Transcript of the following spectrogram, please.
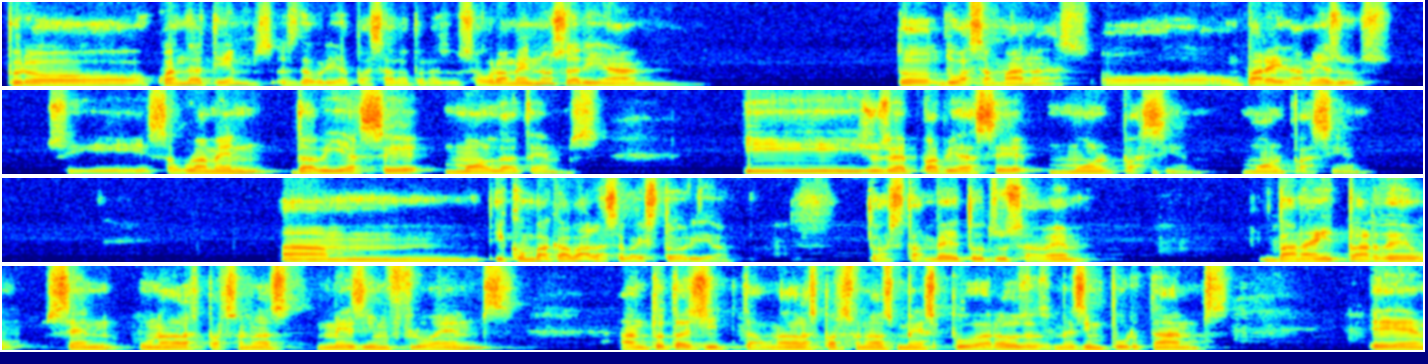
Però quant de temps es deuria passar a la presó? Segurament no serien dues setmanes o un parell de mesos. O sigui, segurament devia ser molt de temps. I Josep havia de ser molt pacient, molt pacient. Um, I com va acabar la seva història? Doncs també tots ho sabem. Beneït per Déu, sent una de les persones més influents en tot Egipte, una de les persones més poderoses, més importants, eh,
